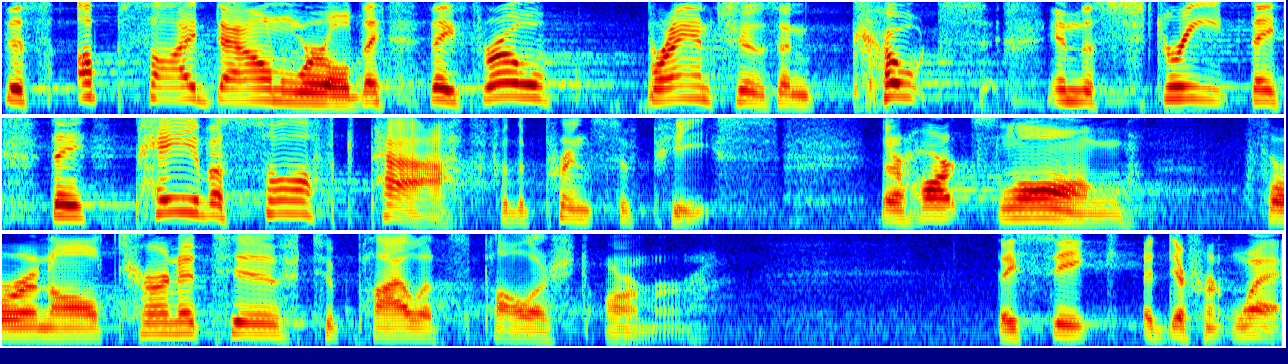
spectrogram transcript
this upside down world. They, they throw branches and coats in the street, they, they pave a soft path for the Prince of Peace. Their hearts long for an alternative to Pilate's polished armor. They seek a different way.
